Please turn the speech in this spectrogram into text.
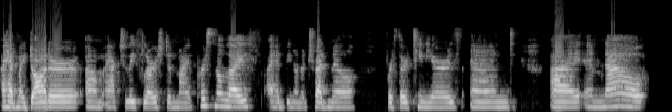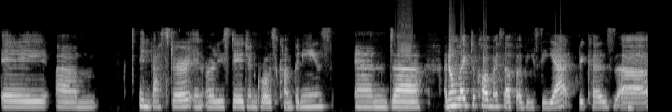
I had my daughter. Um, I actually flourished in my personal life. I had been on a treadmill for 13 years. And I am now a um, investor in early stage and growth companies. And uh, I don't like to call myself a VC yet because, uh,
